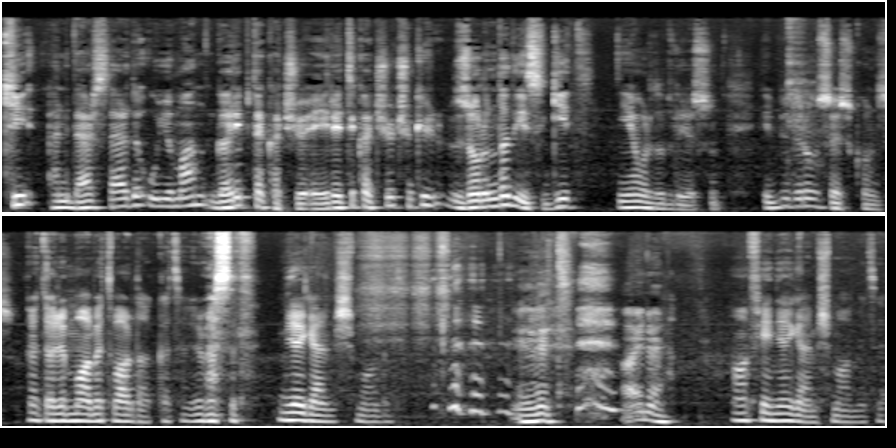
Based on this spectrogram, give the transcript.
ki hani derslerde uyuman garip de kaçıyor, eğreti kaçıyor. Çünkü zorunda değilsin. Git. Niye orada duruyorsun? Gibi bir durum söz konusu. Evet öyle muhabbet vardı hakikaten üniversitede. Niye gelmiş muhabbet? evet. Aynen. Amfiye niye gelmiş muhabbeti?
